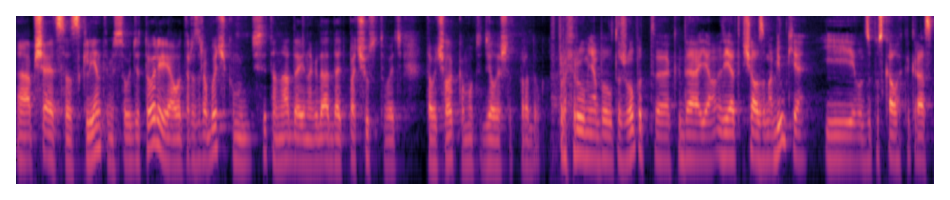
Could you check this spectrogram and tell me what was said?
э, общается с клиентами, с аудиторией, а вот разработчикам действительно надо иногда дать почувствовать того человека, кому ты делаешь этот продукт. В профиру у меня был тоже опыт, э, когда я, я отвечал за мобилки, и вот запускал их как раз.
